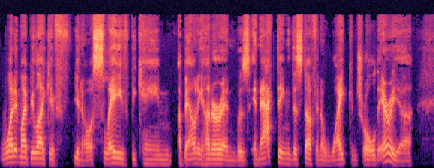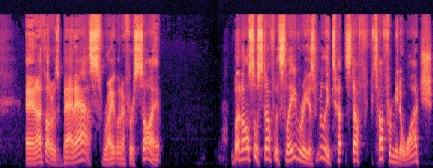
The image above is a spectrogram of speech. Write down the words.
what it might be like if you know a slave became a bounty hunter and was enacting this stuff in a white controlled area. And I thought it was badass, right when I first saw it. But also stuff with slavery is really tou- stuff tough for me to watch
